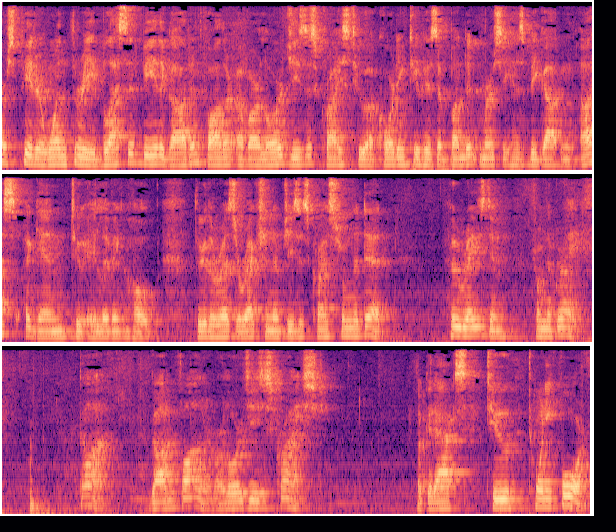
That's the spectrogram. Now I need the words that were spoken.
First Peter 1 3 Blessed be the God and Father of our Lord Jesus Christ, who according to his abundant mercy has begotten us again to a living hope through the resurrection of Jesus Christ from the dead. Who raised him from the grave? God. God and Father of our Lord Jesus Christ. Look at Acts 2:24.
